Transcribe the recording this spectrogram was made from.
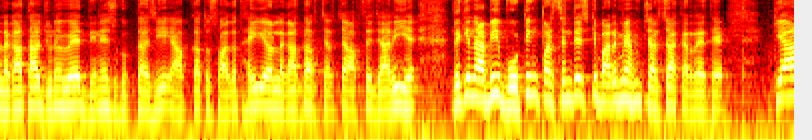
लगातार जुड़े हुए दिनेश गुप्ता जी, आपका तो स्वागत है ही और लगातार चर्चा आपसे जारी है। लेकिन अभी वोटिंग परसेंटेज के बारे में हम चर्चा कर रहे थे। क्या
